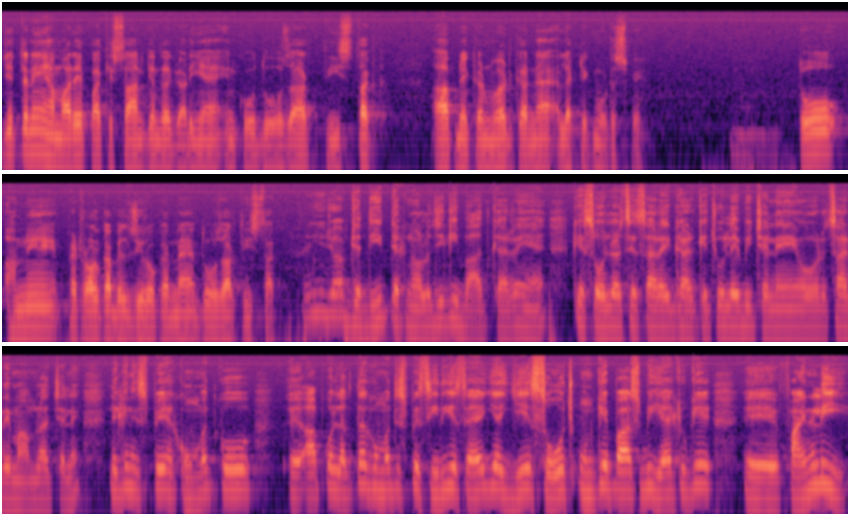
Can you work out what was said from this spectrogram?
जितने हमारे पाकिस्तान के अंदर गाड़ियाँ हैं, इनको 2030 तक आपने कन्वर्ट करना है इलेक्ट्रिक मोटर्स पे। तो हमने पेट्रोल का बिल ज़ीरो करना है 2030 तक। ये जो आप जदीद टेक्नोलॉजी की बात कर रहे हैं कि सोलर से सारे घर के चूल्हे भी चलें और सारे मामला चलें, लेकिन इस पर हुकूमत को आपको लगता है हुकूमत इस पर सीरियस है या ये सोच उनके पास भी है? क्योंकि फाइनली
